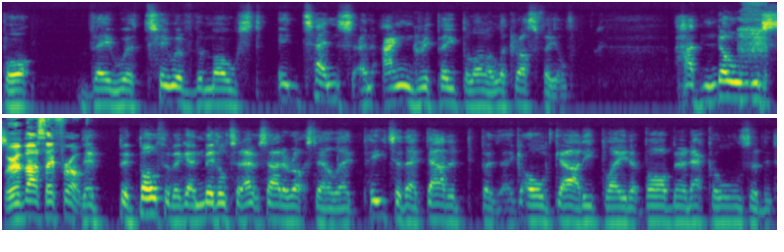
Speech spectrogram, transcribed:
but they were two of the most intense and angry people on a lacrosse field. Had no respect. Whereabouts they from? They, they both of them again, Middleton outside of Rochdale. They Peter, their dad had, like, old guard, he played at Boardman and Eccles, and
